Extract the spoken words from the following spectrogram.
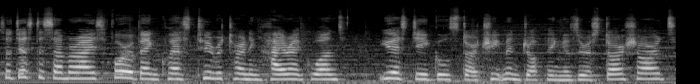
So just to summarise, 4 event quests, 2 returning high rank ones, USJ Gold Star treatment dropping Azure Star Shards,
